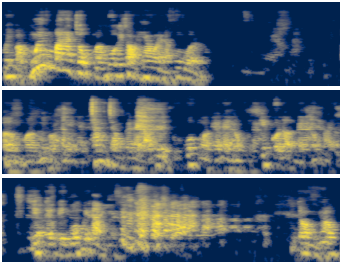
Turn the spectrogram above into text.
mình bảo nguyên ba chục mà mua cái giò heo này là không mua được. Ờ mà mình bảo trăm trăm cái này đóng từ Trung Quốc mà cái này nó phải giết con lợn này không phải giết cái cái bốn mươi này cho mình không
